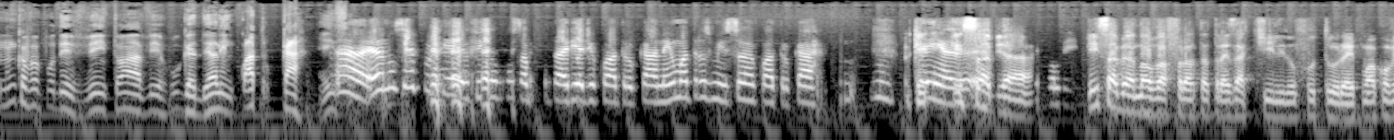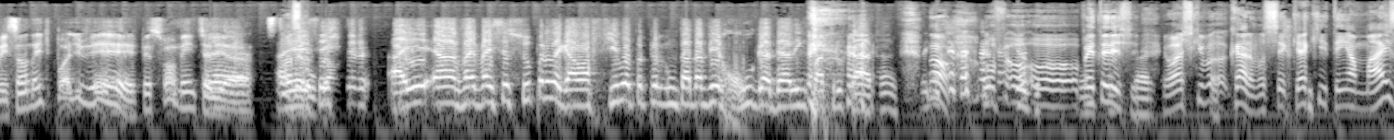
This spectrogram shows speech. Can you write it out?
nunca vai poder ver então a verruga dela em 4K. É isso? Ah, eu não sei porque ficam com essa putaria de 4K. Nenhuma transmissão é 4K. Quem, quem, sabe a, quem sabe a nova frota traz a Tilly no futuro aí pra uma convenção, a gente pode ver pessoalmente ali é, a aí, aí ela vai, vai ser super legal a fila pra perguntar da verruga dela em 4K. Né? Não, o, o, o, o Peterich, eu acho que, cara, você quer que tenha mais,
